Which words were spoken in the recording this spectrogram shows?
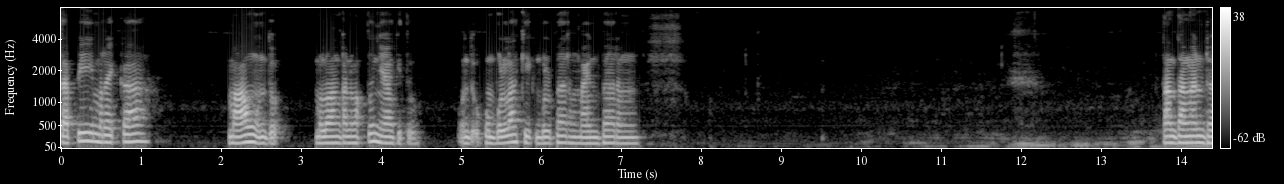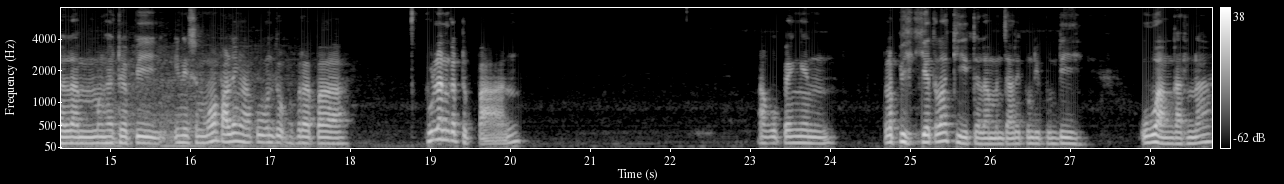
Tapi mereka mau untuk meluangkan waktunya gitu, untuk kumpul lagi, kumpul bareng, main bareng. Tantangan dalam menghadapi ini semua paling aku untuk beberapa bulan ke depan aku pengen lebih giat lagi dalam mencari pundi-pundi uang karena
